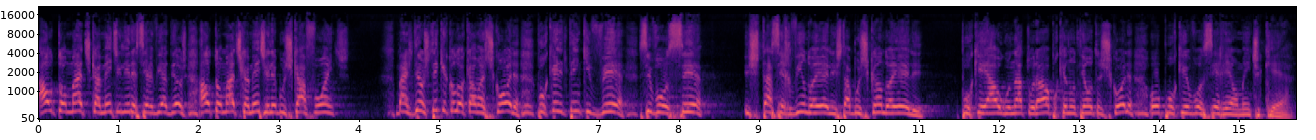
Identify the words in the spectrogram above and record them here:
Automaticamente ele iria servir a Deus, automaticamente ele ia buscar a fonte. Mas Deus tem que colocar uma escolha, porque ele tem que ver se você está servindo a ele, está buscando a ele porque é algo natural, porque não tem outra escolha, ou porque você realmente quer.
